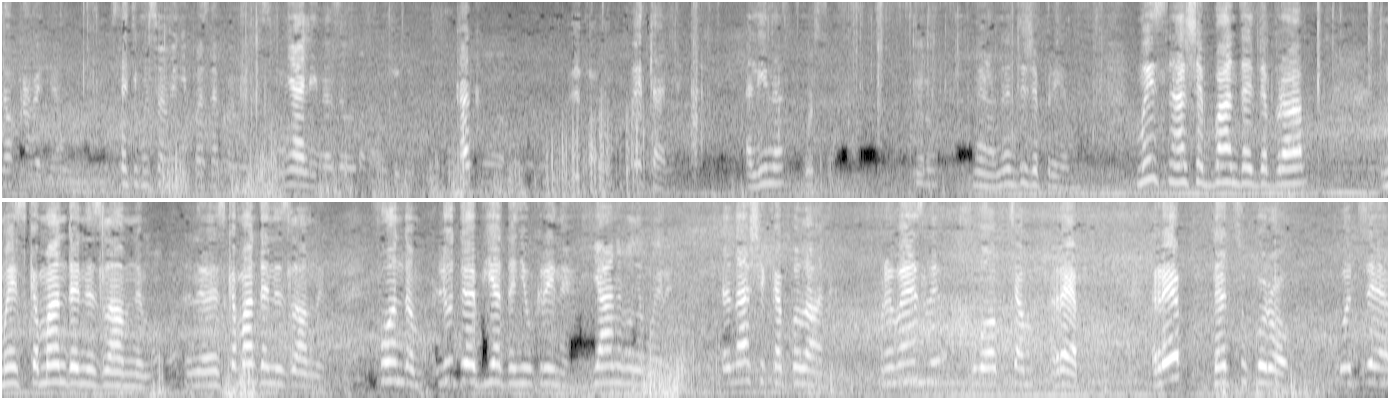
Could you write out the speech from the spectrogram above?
Доброго дня. Кстати, мы с вами не познакомились. Меня Алина зовут. Как? Вітаю. Виталий. Алина. Костя. Миро, ну дуже приємно. Ми з нашою бандою добра, ми з командою незламним, е, з командою незламних, фондом Люди об'єднані України, Янголи Мири та наші капелани привезли хлопцям реп. Реп та цукорок, бо це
